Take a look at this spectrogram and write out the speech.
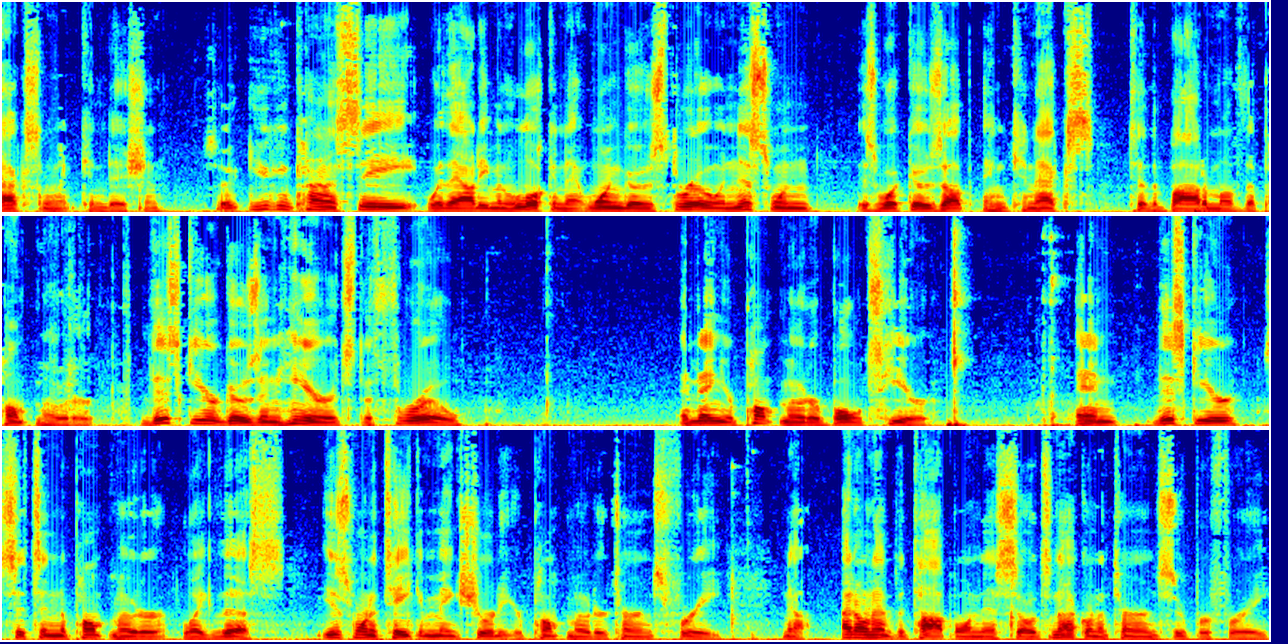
excellent condition. So you can kind of see without even looking that one goes through and this one is what goes up and connects to the bottom of the pump motor. This gear goes in here, it's the through, and then your pump motor bolts here. And this gear sits in the pump motor like this. You just want to take and make sure that your pump motor turns free. Now, I don't have the top on this, so it's not going to turn super free.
